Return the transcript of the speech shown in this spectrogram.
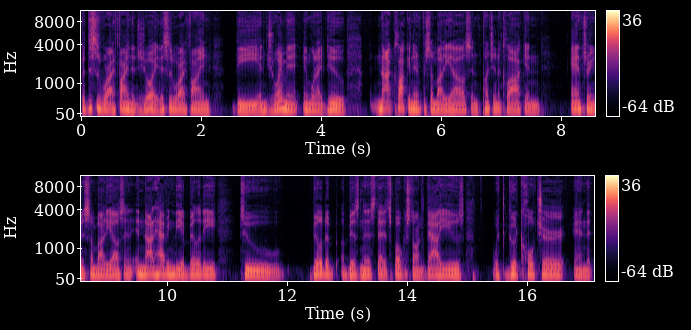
But this is where I find the joy. This is where I find the enjoyment in what I do, not clocking in for somebody else and punching the clock and answering to somebody else and, and not having the ability to build a, a business that is focused on values with good culture and that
